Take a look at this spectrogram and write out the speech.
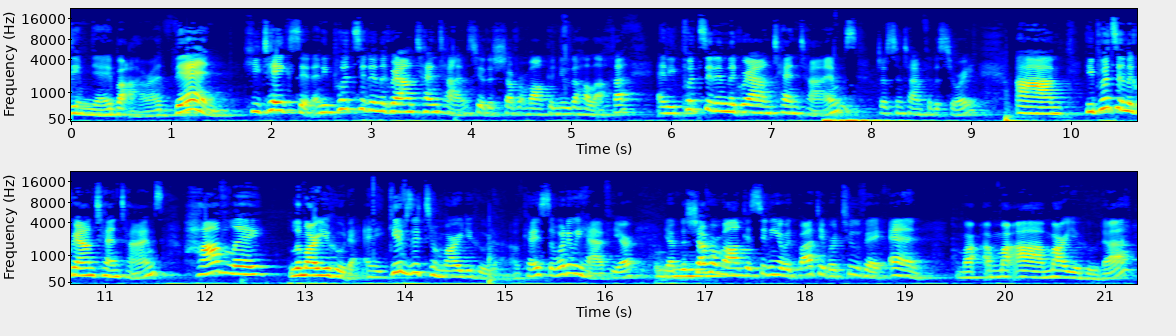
zimne ba'ara. Then he takes it and he puts it in the ground ten times. Here, the Shavar Malka knew the halacha, and he puts it in the ground ten times, just in time for the story. Um, he puts it in the ground ten times. Havle lemar Yehuda, and he gives it to Mar Yehuda. Okay, so what do we have here? You have the Shavar Malka sitting here with Bate Bertuve and Mar, uh, Mar, uh, Yehuda.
